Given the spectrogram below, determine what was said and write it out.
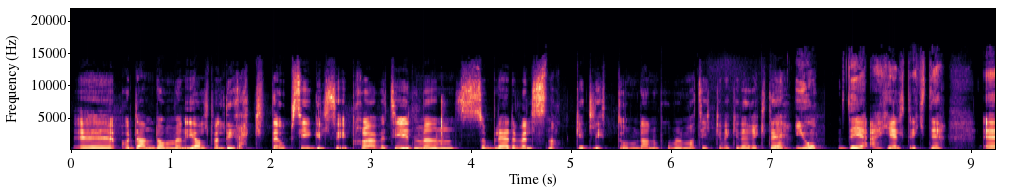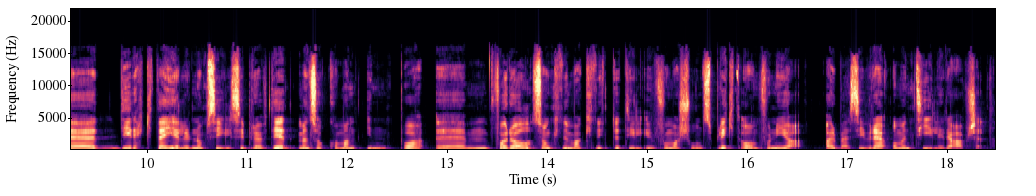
Eh, og den dommen gjaldt vel direkte oppsigelse i prøvetid, men så ble det vel snakket litt om denne problematikken, er ikke det riktig? Jo, det er helt riktig. Eh, direkte gjelder den oppsigelse i prøvetid, men så kom man inn på eh, forhold som var knyttet til informasjonsplikt overfor nye arbeidsgivere om en tidligere avskjed.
